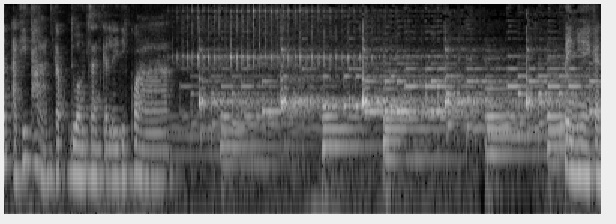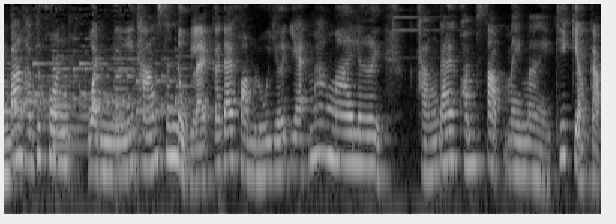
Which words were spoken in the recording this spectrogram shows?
รอธิษฐานกับดวงจันทร์กันเลยดีกว่า เป็นไงกันบ้างครับทุกคน วันนี้ทั้งสนุกและก็ได้ความรู้เยอะแยะมากมายเลย ทั้งได้ความศัพท์ใหม่ๆ ที่เกี่ยวกับ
